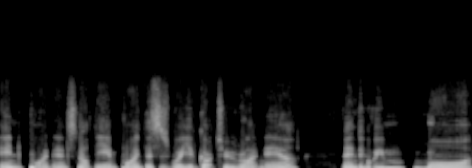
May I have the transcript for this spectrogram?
end point and it's not the end point this is where you've got to right now and there'll be more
